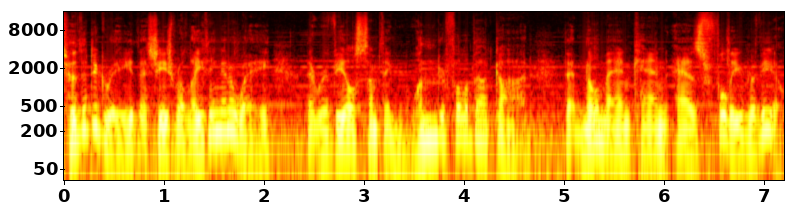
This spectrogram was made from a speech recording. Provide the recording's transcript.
to the degree that she's relating in a way that reveals something wonderful about God that no man can as fully reveal.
